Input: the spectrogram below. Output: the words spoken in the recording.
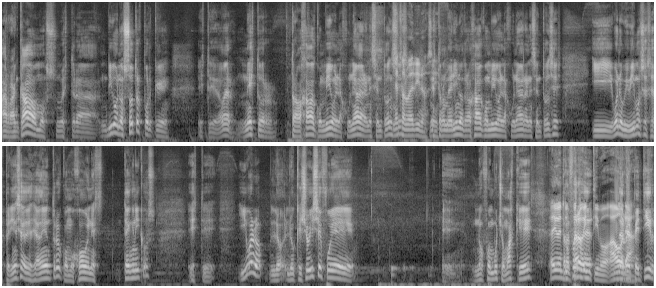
arrancábamos nuestra... Digo nosotros porque, este, a ver, Néstor trabajaba conmigo en la Junagra en ese entonces. Néstor Merino, Néstor Merino trabajaba conmigo en la Junagra en ese entonces Y bueno, vivimos esa experiencia desde adentro como jóvenes técnicos. Este, y bueno, lo, que yo hice fue... Eh, no fue mucho más que... Te digo, en tu fuero íntimo, ahora. repetir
